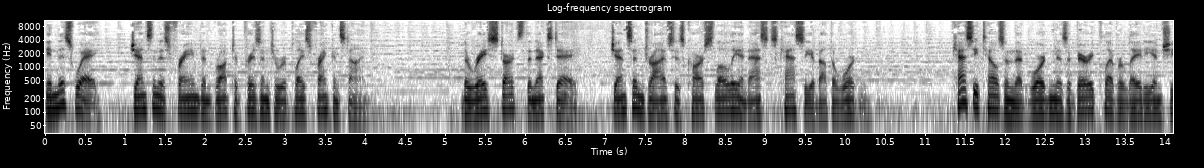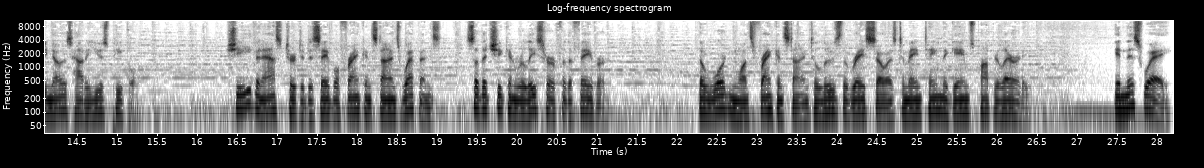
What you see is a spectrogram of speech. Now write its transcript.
In this way, Jensen is framed and brought to prison to replace Frankenstein. The race starts the next day, Jensen drives his car slowly and asks Cassie about the warden. Cassie tells him that Warden is a very clever lady and she knows how to use people. She even asked her to disable Frankenstein's weapons, so that she can release her for the favor. The Warden wants Frankenstein to lose the race so as to maintain the game's popularity. In this way,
